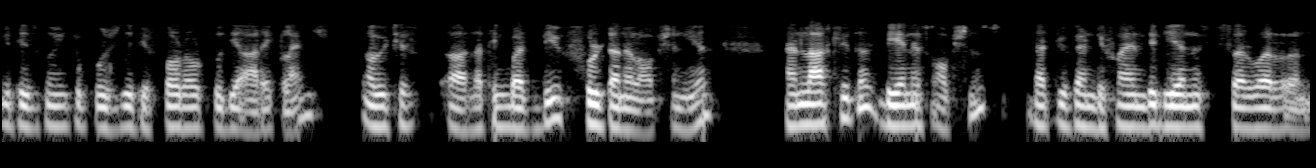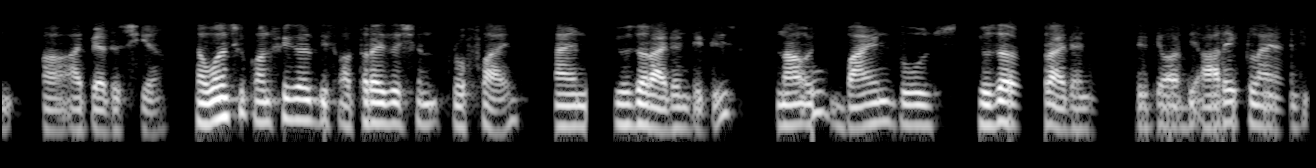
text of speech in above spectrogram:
it is going to push the default route to the RA clients, uh, which is uh, nothing but the full tunnel option here. And lastly, the DNS options that you can define the DNS server and uh, IP address here. Now, once you configure this authorization profile and user identities, now bind those user identity or the RA client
